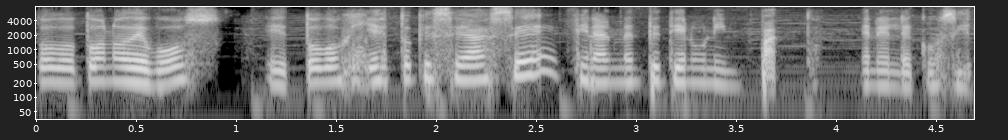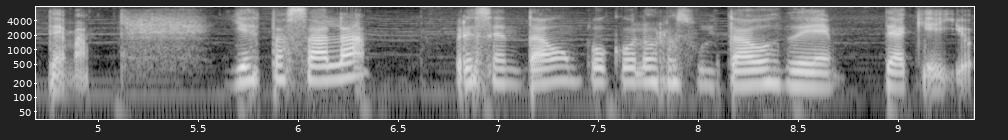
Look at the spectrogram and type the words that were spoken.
todo tono de voz, eh, todo gesto que se hace finalmente tiene un impacto en el ecosistema. Y esta sala presentaba un poco los resultados de, aquello.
